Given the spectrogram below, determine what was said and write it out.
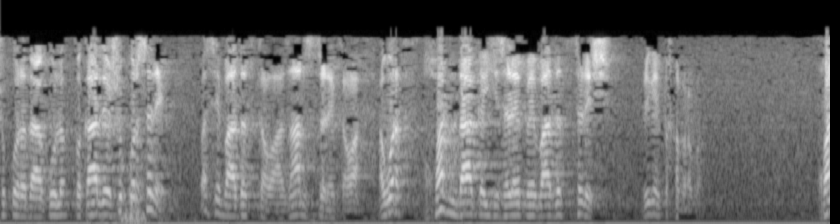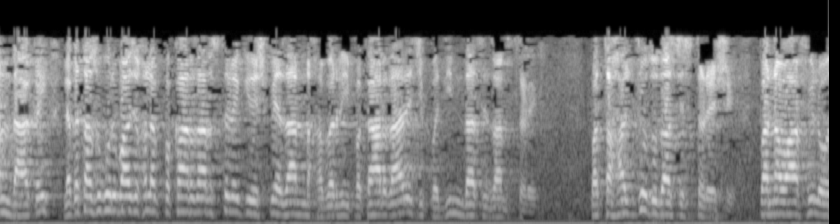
شکر ادا کول په کار دی شکر سره بس عبادت کوا ځان سره کوا اور خندا کوي چې سره په عبادت سره شي دغه په خبره وه خندا کوي لکه تاسو ګور باز خلک په کار ځان سره کې شپې ځان خبرې په کار دار چې په دین داسې ځان سره په تهجد دا سستړې شي په نوافل او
